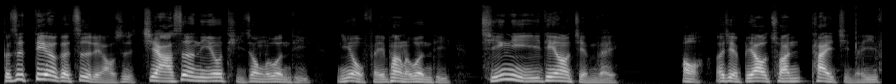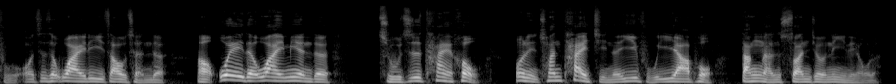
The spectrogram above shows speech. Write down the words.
可是第二个治疗是，假设你有体重的问题，你有肥胖的问题，请你一定要减肥。哦，而且不要穿太紧的衣服，哦，这是外力造成的。哦，胃的外面的组织太厚，或者你穿太紧的衣服一压迫，当然酸就逆流了。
